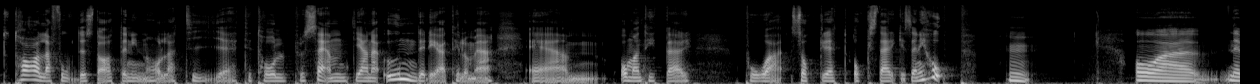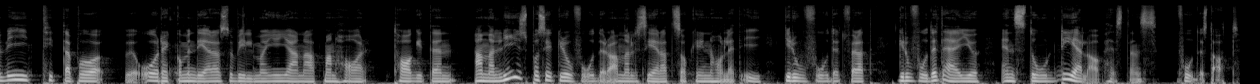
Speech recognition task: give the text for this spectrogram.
totala foderstaten innehålla 10-12 procent, gärna under det till och med, ehm, om man tittar på sockret och stärkelsen ihop. Mm. Och eh, när vi tittar på och rekommenderar så vill man ju gärna att man har tagit en analys på sitt grovfoder och analyserat sockerinnehållet i grovfodret för att grovfodret är ju en stor del av hästens foderstat.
